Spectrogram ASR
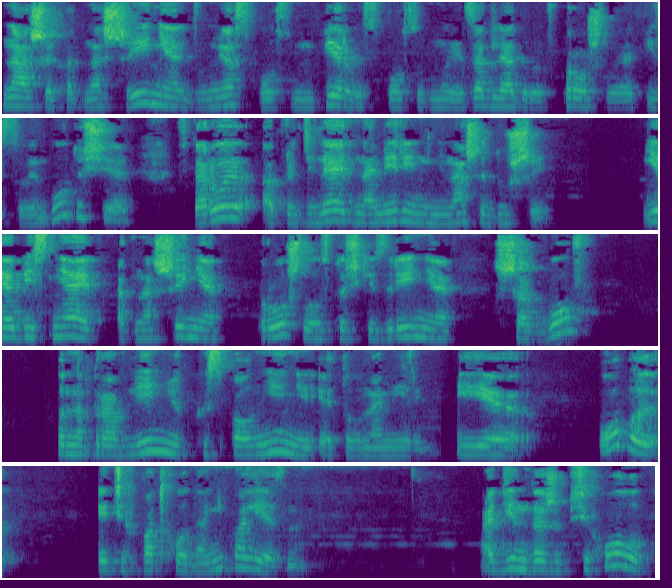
наших отношений двумя способами. Первый способ мы заглядываем в прошлое описываем будущее. Второй определяет намерение нашей души и объясняет отношение прошлого с точки зрения шагов по направлению к исполнению этого намерения. И оба этих подхода, они полезны. Один даже психолог,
